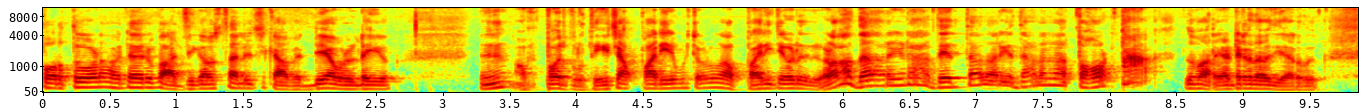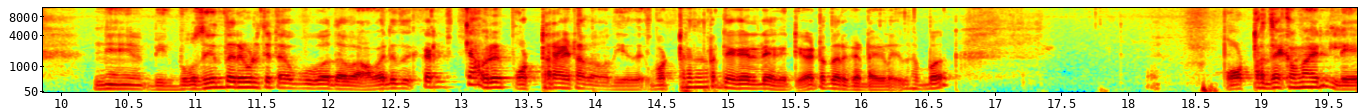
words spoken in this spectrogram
പുറത്ത് പോകണം അവന്റെ ഒരു മാനസികാവസ്ഥ ആലോചിക്കുക അവന്റെ അവളുടെയോ അപ്പോൾ പ്രത്യേകിച്ച് അപ്പാരിയെ പിടിച്ചോളൂ. അപ്പാരി ചവിട് എടാ അതാ അറിയടാ അതെന്താന്ന് അറിയാം ഇതാണ് തോട്ട ഇത് പറയാണ്ടിരുന്നാൽ മതിയായിരുന്നു ഇനി ബിഗ് ബോസിൽ തെറി വിളിച്ചിട്ട് പോകുന്നത് അവരിത് കറക്റ്റ് അവരൊരു പൊട്ടറായിട്ടാണ് തോന്നിയത്. പൊട്ടരെന്ന് പറഞ്ഞ കാര്യം നെഗറ്റീവായിട്ട് തീർക്കട്ടെ പൊട്ടർ ചക്കന്മാരില്ലേ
